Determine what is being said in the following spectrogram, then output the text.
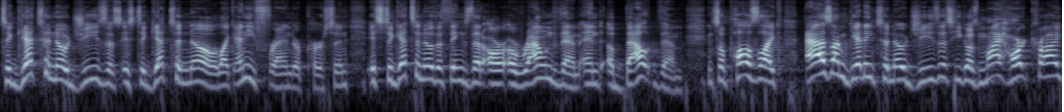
To get to know Jesus is to get to know, like any friend or person, it's to get to know the things that are around them and about them. And so Paul's like, as I'm getting to know Jesus, he goes, My heart cry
